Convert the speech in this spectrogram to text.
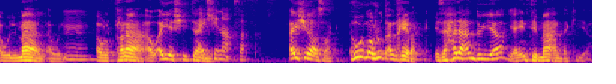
أو المال أو أو القناعة أو أي شيء ثاني أي شيء ناقصك. أي شيء ناقصك هو موجود عند غيرك. إذا حدا عنده إياه يعني أنت ما عندك إياه.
